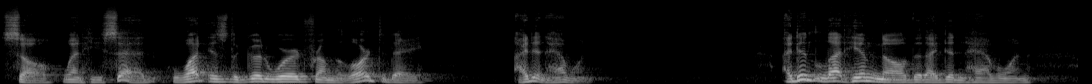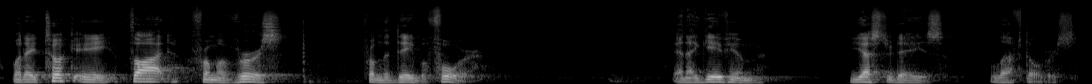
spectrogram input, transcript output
So when he said, What is the good word from the Lord today? I didn't have one. I didn't let him know that I didn't have one, but I took a thought from a verse from the day before. And I gave him yesterday's leftovers.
